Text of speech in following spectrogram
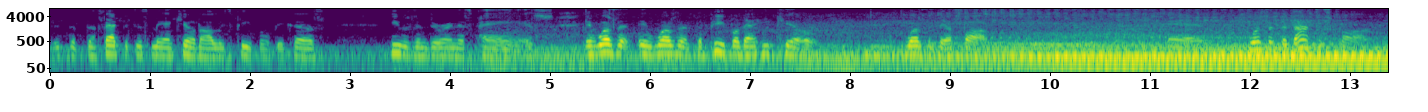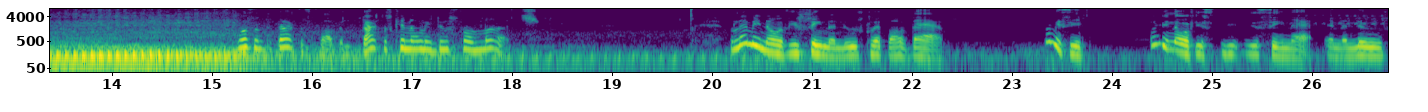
the, the, the fact that this man killed all these people because he was enduring this pain. It's it wasn't it wasn't the people that he killed wasn't their fault. And wasn't the doctor's fault wasn't the doctor's fault. The doctors can only do so much. So let me know if you've seen the news clip of that. Let me see. Let me know if you, you you've seen that in the news.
